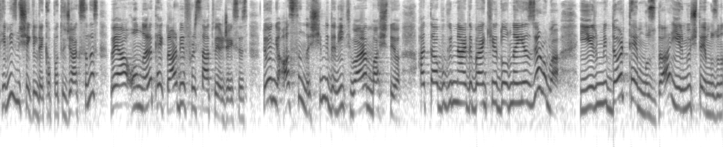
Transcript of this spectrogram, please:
temiz bir şekilde kapatacaksınız veya onlara tekrar bir fırsat vereceksiniz. Döngü aslında şimdiden itibaren başlıyor. Hatta bugünlerde ben Kiri Dolunay'ı yazıyorum ama 24 Temmuz'da 23 Temmuz'un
